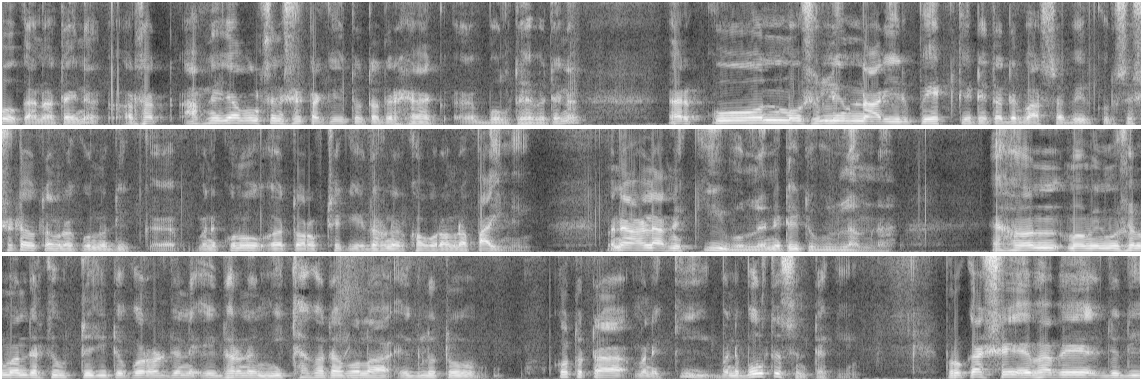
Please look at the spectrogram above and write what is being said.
বোকা না তাই না? অর্থাৎ আপনি যা বলছেন সেটাকেই তো তাদের হ্যাঁ বলতে হবে, তাই না? আর কোন মুসলিম নারীর পেট কেটে তাদের বাচ্চা বের করছে, সেটাও তো আমরা কোনো দিক মানে কোনো তরফ থেকে এ ধরনের খবর আমরা পাইনি। মানে আসলে আপনি কি বললেন এটাই তো বুঝলাম না। এখন মমিন মুসলমানদেরকে উত্তেজিত করার জন্য এই ধরনের মিথ্যা কথা বলা, এগুলো তো কতটা মানে কি মানে বলতেছেনটা কি? প্রকাশ্যে এভাবে যদি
